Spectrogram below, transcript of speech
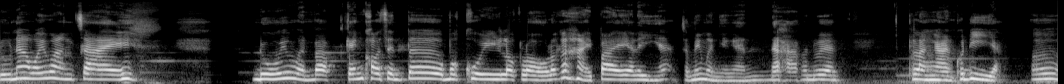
ดูหน้าไว้วางใจ ดูไม่เหมือนแบบแก๊งคอร์เซนเตอร์มาคุยหลอกๆ แล้วก็หายไปอะไรอย่างเงี้ย จะไม่เหมือนอย่างนั้นนะคะเพื่อนๆพลังงานเขาดีอะ เออ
